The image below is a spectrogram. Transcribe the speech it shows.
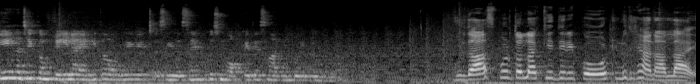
ਇਹ ਹਜੇ ਕੰਪਲੇਨ ਆਏਗੀ ਤਾਂ ਉਹਦੇ ਵਿੱਚ ਅਸੀਂ ਦੱਸਾਂਗੇ ਕਿ ਉਸ ਮੌਕੇ ਤੇ ਸਾਨੂੰ ਕੋਈ ਨਹੀਂ ਮਿਲਿਆ। ਗੁਰਦਾਸਪੁਰ ਤੋਂ ਲੱਕੀ ਦੀ ਰਿਪੋਰਟ ਲੁਧਿਆਣਾ ਲਾਈਵ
